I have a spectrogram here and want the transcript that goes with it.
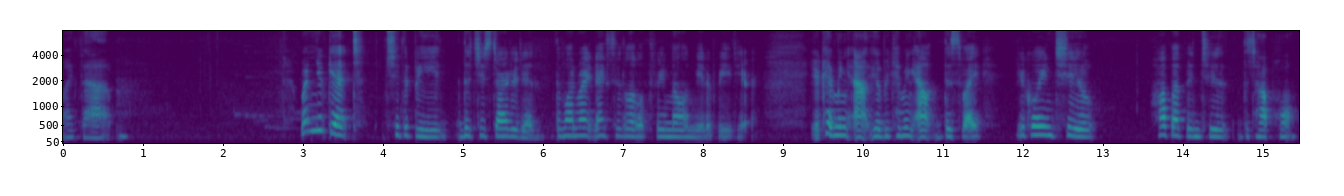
Like that. When you get to the bead that you started in, the one right next to the little three millimeter bead here, you're coming out, you'll be coming out this way. You're going to hop up into the top hole.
